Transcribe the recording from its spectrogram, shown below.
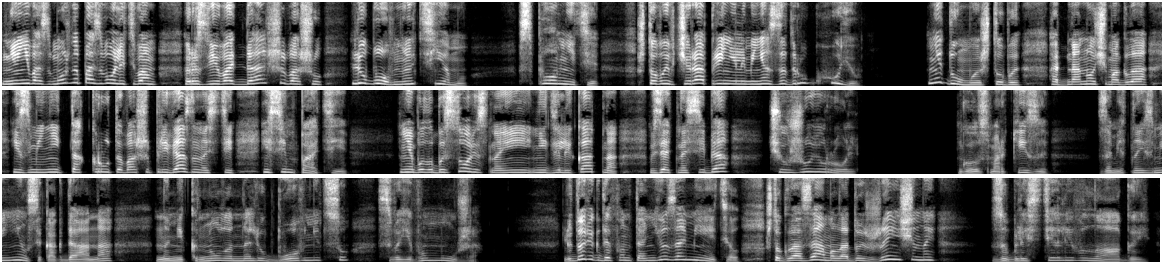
«Мне невозможно позволить вам развивать дальше вашу любовную тему. Вспомните, что вы вчера приняли меня за другую. Не думаю, чтобы одна ночь могла изменить так круто ваши привязанности и симпатии. Мне было бы совестно и неделикатно взять на себя чужую роль». Голос маркизы — заметно изменился, когда она намекнула на любовницу своего мужа. Людовик де Фонтанье заметил, что глаза молодой женщины заблестели влагой,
